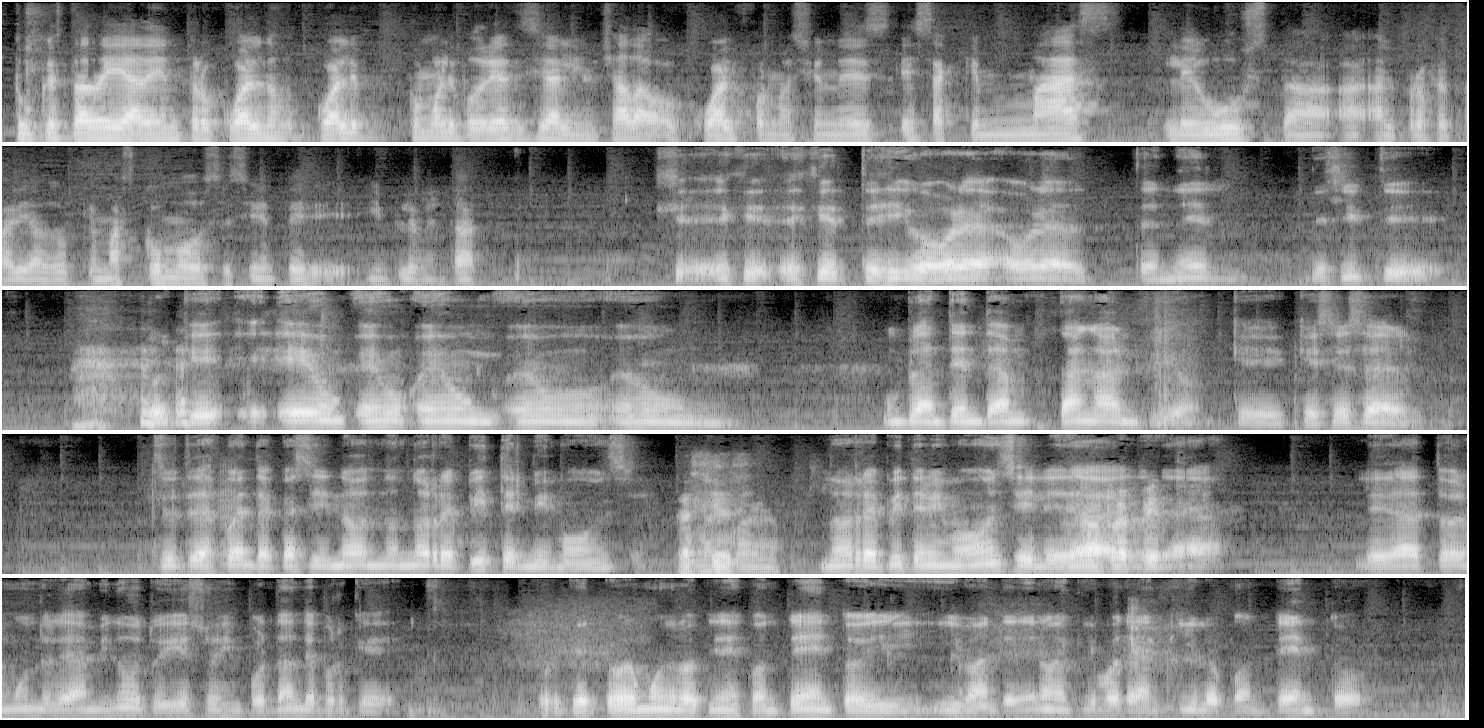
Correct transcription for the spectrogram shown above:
tú que estás ahí adentro, ¿cuál, cuál, ¿cómo le podrías decir a la hinchada o cuál formación es esa que más le gusta al profe Farías o que más cómodo se siente implementar? Es que, es que te digo, ahora, ahora tener, decirte, porque es un, es un, es un, es un, un plantel tan, tan amplio que, que César si te das cuenta, casi no, no, repite el mismo 11. No repite el mismo 11 y le da, le da, todo el mundo le da minutos y eso es importante porque, porque todo el mundo lo tiene contento y, mantener un equipo tranquilo, contento,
